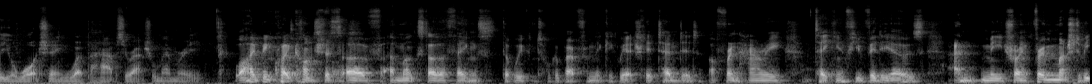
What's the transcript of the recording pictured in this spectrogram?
that you're watching, where perhaps your actual memory. Well, I've been quite conscious of, amongst other things that we can talk about from the gig we actually attended, our friend Harry taking a few videos and me trying very much to be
